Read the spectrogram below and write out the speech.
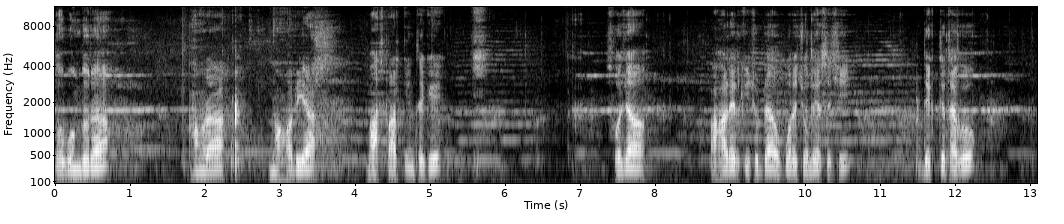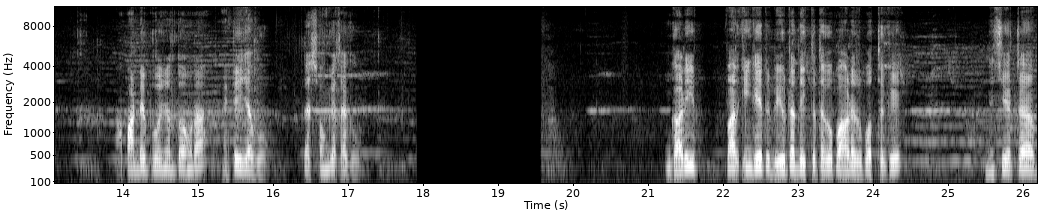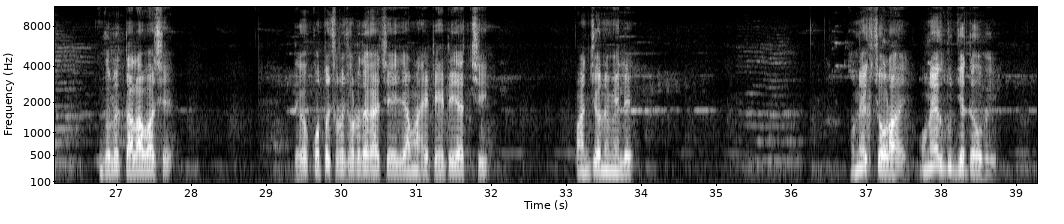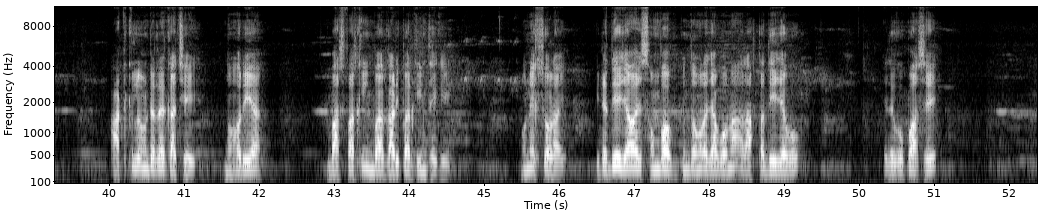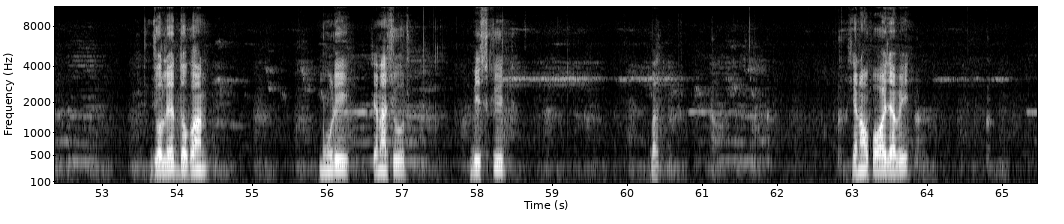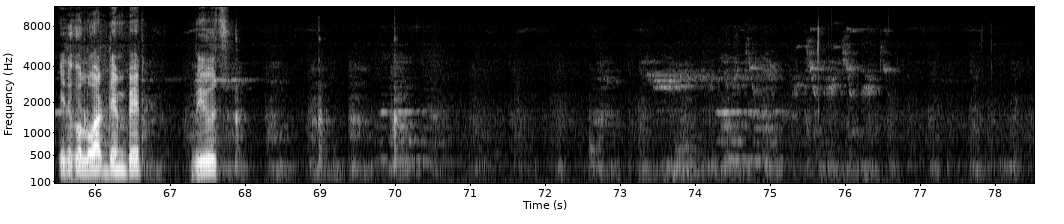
তো বন্ধুরা, আমরা নহরিয়া বাস পার্কিং থেকে সোজা পাহাড়ের কিছুটা উপরে চলে এসেছি। দেখতে থাকো। আপার ডে পর্যন্ত আমরা হেঁটেই যাব। তার সঙ্গে থাকো। গাড়ি পার্কিংয়ের ভিউটা দেখতে থাকো পাহাড়ের উপর থেকে। নিচে একটা জলের তালাব আছে। দেখো কত ছোট ছোট দেখা যাচ্ছে এই যে আমরা হেঁটে হেঁটে যাচ্ছি, পাঁচজনে মিলে। অনেক চড়ায় অনেক দূর যেতে হবে। আট কিলোমিটারের কাছে, নহরিয়া বাস পার্কিং বা গাড়ি পার্কিং থেকে। অনেক চড়াই এটা দিয়ে যাওয়া সম্ভব, কিন্তু আমরা যাব না, রাস্তা দিয়ে যাব। এ দেখো পাশে, জলের দোকান, মুড়ি, চানাচুর, বিস্কিট বা চেনাও পাওয়া যাবে। এই দেখো, লোয়ার ড্যাম্পের ভিউজ।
